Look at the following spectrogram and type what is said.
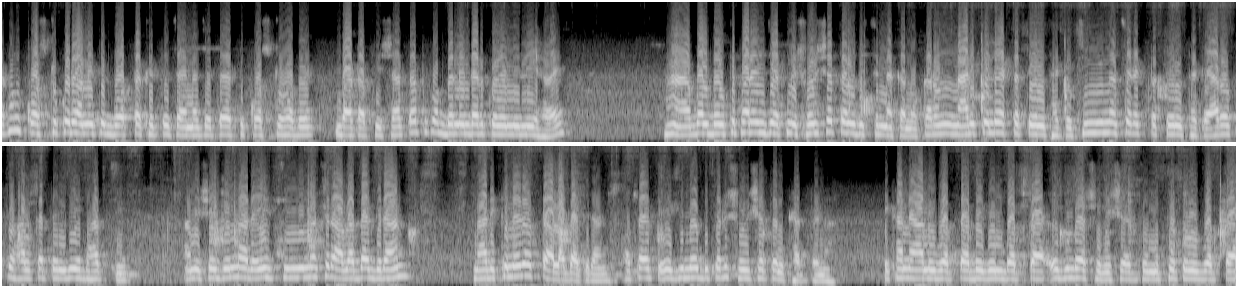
এখন কষ্ট করে অনেকে ভর্তা খেতে চায় না, যেটা একটু কষ্ট হবে, বাটা পিসা, তারপর ব্লেন্ডার করে নিলেই হয়। হ্যাঁ আবার বলতে পারেন যে আপনি সরিষার তেল দিচ্ছেন না কেন? কারণ নারিকেলে একটা তেল থাকে, চিংড়ি মাছের একটা তেল থাকে, আর একটু হালকা তেল দিয়ে ভাজছি। আমি সেই জন্য আর এই চিংড়ি মাছের আলাদা গ্রান, নারিকেলেরও একটা আলাদা গ্রান অর্থাৎ এগুলোর ভিতরে সরিষা তেল থাকবে না। এখানে আলু ভর্তা, বেগুন ভর্তা, এগুলো সরিষার জন্য পটল ভর্তা,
